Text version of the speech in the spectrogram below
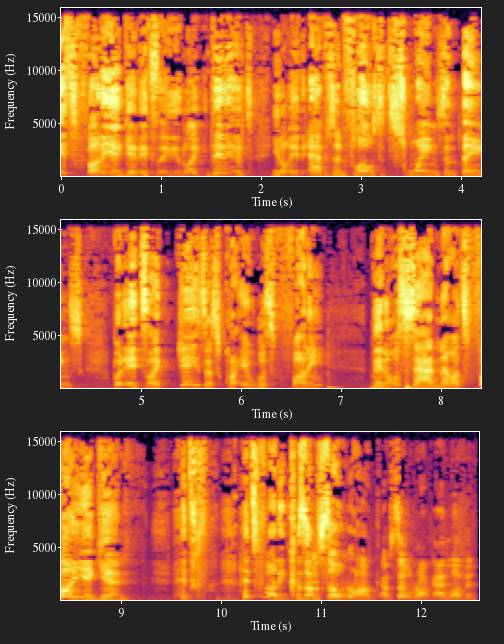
It's funny again. It's uh, like then it's you know it ebbs and flows, it swings and things, but it's like Jesus Christ. It was funny, then it was sad. Now it's funny again. It's it's funny because I'm so wrong. I'm so wrong. I love it.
